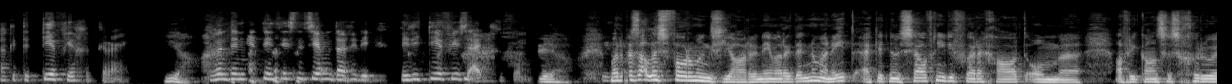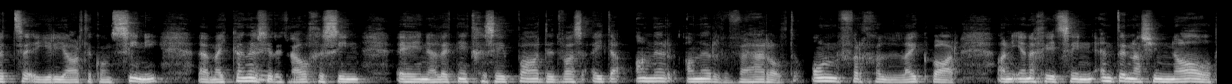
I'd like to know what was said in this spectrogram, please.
ek het 'n TV gekry Ja. want in 1976 het die het die TV's uitgekom. Ja. Maar dit was alles vormingsjare nê, nee, maar ek dink nou maar net ek het nou self nie die voorreg gehad om uh, Afrikaans is groot uh, hierdie jaar te kon sien nie. Uh, my kinders het dit wel gesien en hulle het net gesê pa, dit was uit 'n ander ander wêreld, onvergelykbaar aan enigiets en internasionaal,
